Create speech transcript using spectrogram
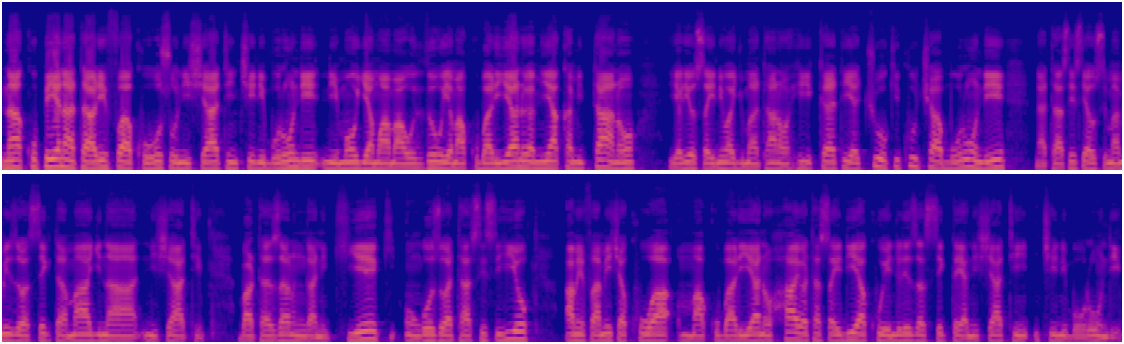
Na kupeana taarifa kuhusu nishati nchini Burundi ni moja mwa maudhui ya makubaliano ya miaka mitano yaliyosainiwa Jumatano hii kati ya chuo kikuu cha Burundi na taasisi ya usimamizi wa sekta maji na nishati. Baltazar Nganikie kiongozi wa taasisi hiyo amefahamisha kuwa makubaliano hayo yatasaidia kuendeleza sekta ya nishati nchini Burundi.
